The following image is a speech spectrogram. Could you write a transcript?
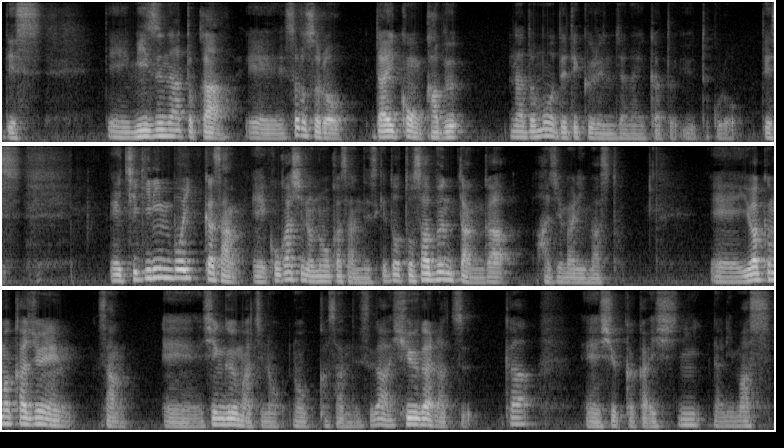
です。で水菜とか、えー、そろそろ大根かぶなども出てくるんじゃないかというところです。えー、ちぎりんぼ一家さん、えー、古賀市の農家さんですけど土佐分担が始まりますと、えー、岩隈果樹園さん、えー、新宮町の農家さんですが日向夏が、え、出荷開始になります、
